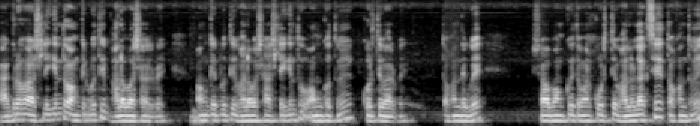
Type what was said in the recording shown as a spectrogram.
আগ্রহ আসলে কিন্তু অঙ্কের প্রতি ভালোবাসা আসবে। অঙ্কের প্রতি ভালোবাসা আসলে কিন্তু অঙ্ক তুমি করতে পারবে। তখন দেখবে সব অঙ্কই তোমার করতে ভালো লাগছে, তখন তুমি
